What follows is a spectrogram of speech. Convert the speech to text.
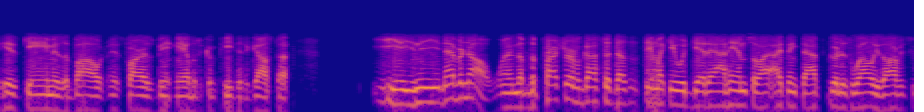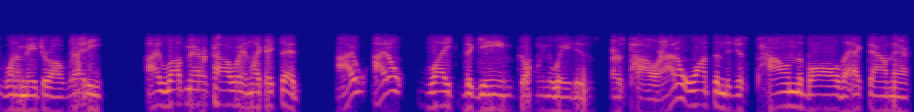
his game is about as far as being able to compete at Augusta. You, you never know when the, the pressure of Augusta doesn't seem like it would get at him. So I, I think that's good as well. He's obviously won a major already. I love Morikawa, and like I said, I I don't like the game going the way it is as far as power. I don't want them to just pound the ball the heck down there.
